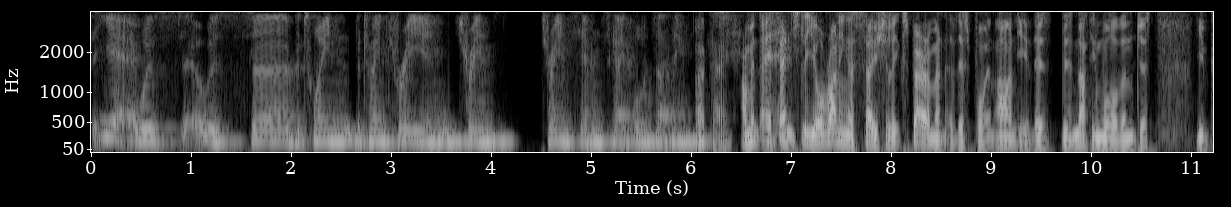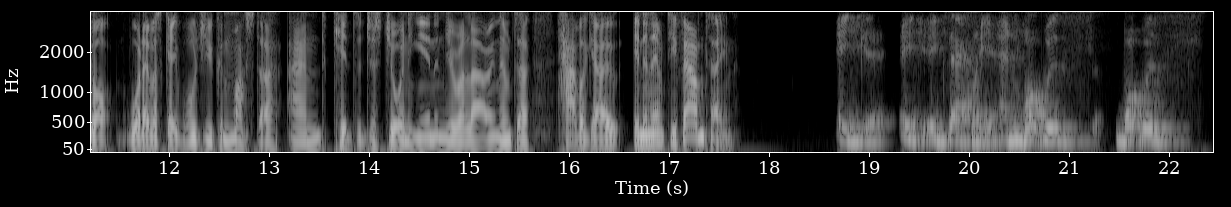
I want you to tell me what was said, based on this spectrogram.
yeah, it was it was uh, between between three and three and three and seven skateboards, I think. Okay. I mean, essentially, you're running a social experiment at this point, aren't you? There's there's nothing more than just you've got whatever skateboards you can muster, and kids are just joining in, and you're allowing them to have a go in an empty fountain. Exactly. And what was what was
